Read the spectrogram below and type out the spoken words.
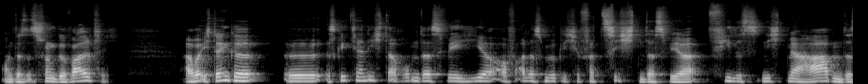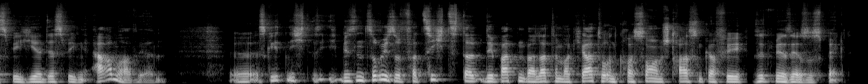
Und das ist schon gewaltig. Aber ich denke, äh, es geht ja nicht darum, dass wir hier auf alles Mögliche verzichten, dass wir vieles nicht mehr haben, dass wir hier deswegen ärmer werden. Äh, es geht nicht, wir sind sowieso Verzichtsdebatten bei Latte Macchiato und Croissant im Straßencafé sind mir sehr suspekt.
